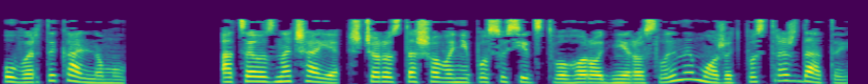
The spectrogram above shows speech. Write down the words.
у вертикальному. А це означає, що розташовані по сусідству городні рослини можуть постраждати.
